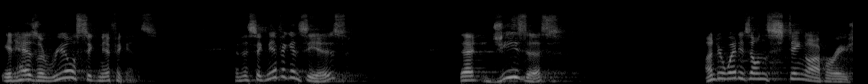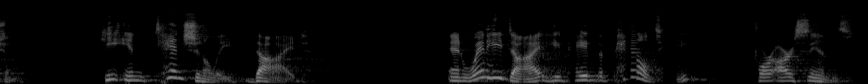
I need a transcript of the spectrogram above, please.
It has a real significance. And the significance is that Jesus underwent his own sting operation. He intentionally died. And when he died, he paid the penalty for our sins.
